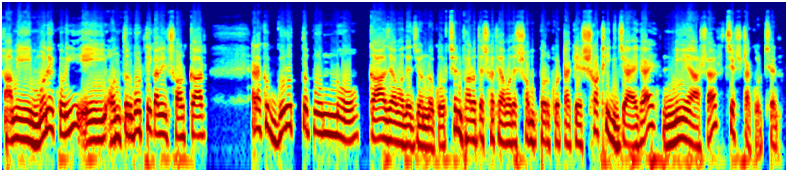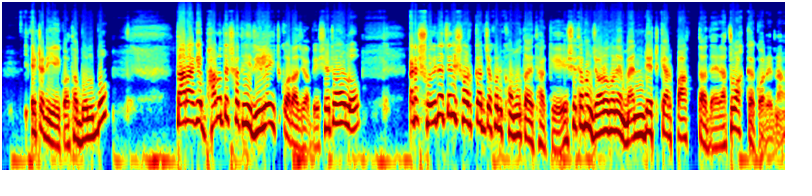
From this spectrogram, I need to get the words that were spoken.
আমি মনে করি এই অন্তর্বর্তীকালীন সরকার একটা খুব গুরুত্বপূর্ণ কাজ আমাদের জন্য করছেন, ভারতের সাথে আমাদের সম্পর্কটাকে সঠিক জায়গায় নিয়ে আসার চেষ্টা করছেন। এটা নিয়ে কথা বলব। তার আগে ভারতের সাথে রিলেট করা যাবে, সেটা হলো একটা স্বৈরাচারী সরকার যখন ক্ষমতায় থাকে, সে তখন জনগণের ম্যান্ডেটকে আর পাত্তা দেয় না, তোয়াক্কা করে না।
